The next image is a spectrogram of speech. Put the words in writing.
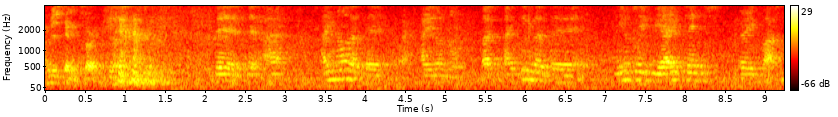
I'm just kidding, sorry. the, the, I, I know that the, I don't know, but I think that the Linux API changes very fast.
